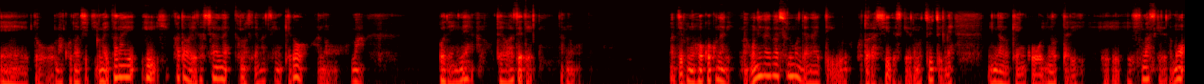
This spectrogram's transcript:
えっ、ー、と、まあこの時期、まあ行かない方はいらっしゃらないかもしれませんけど、あの、まあ、ボディにね、あの、手を合わせて、あの、まあ、自分の報告なり、まあ、お願いはするもんではないっていうことらしいですけれども、ついついね、みんなの健康を祈ったり、えー、しますけれども、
